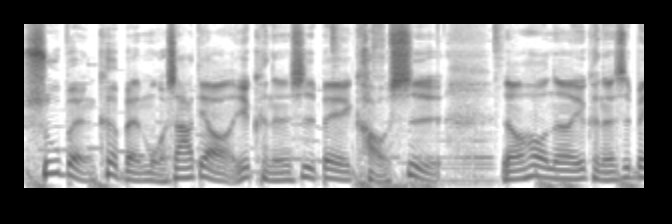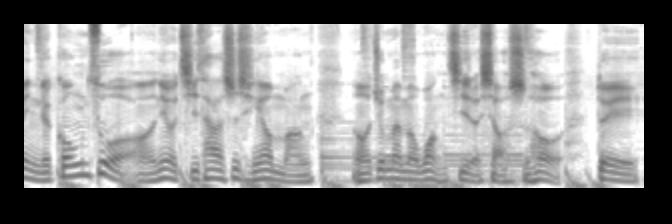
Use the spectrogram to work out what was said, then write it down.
书本课本抹杀掉，也可能是被考试，然后呢，也可能是被你的工作哦，你有其他的事情要忙，然后就慢慢忘记了小时候对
